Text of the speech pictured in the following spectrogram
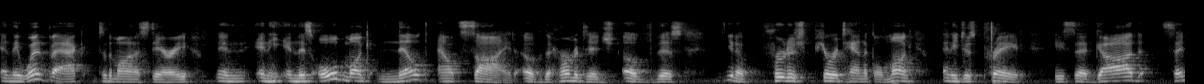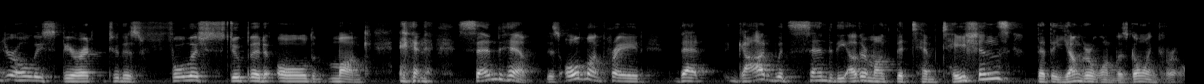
And they went back to the monastery, and and, he, and this old monk knelt outside of the hermitage of this, you know, prudish puritanical monk, and he just prayed. He said, God, send your Holy Spirit to this foolish, stupid old monk and send him. This old monk prayed that God would send the other monk the temptations that the younger one was going through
